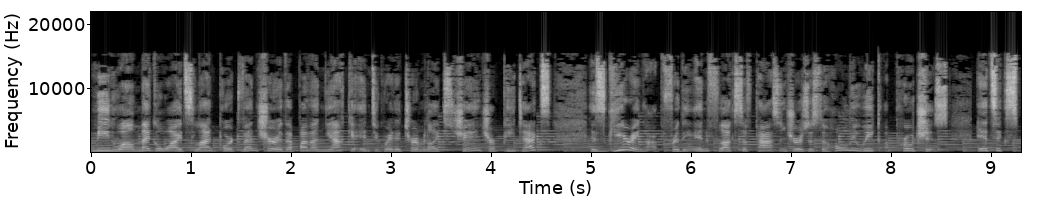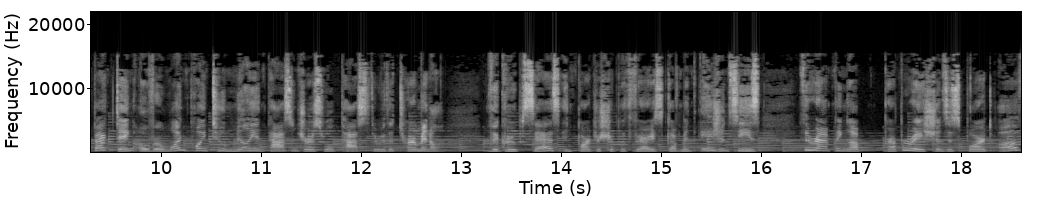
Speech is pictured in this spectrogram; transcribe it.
Meanwhile, Megawide's landport venture, the Parañaque Integrated Terminal Exchange, or PITX, is gearing up for the influx of passengers as the Holy Week approaches. It's expecting over 1.2 million passengers will pass through the terminal. The group says, in partnership with various government agencies, they're ramping up preparations is part of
